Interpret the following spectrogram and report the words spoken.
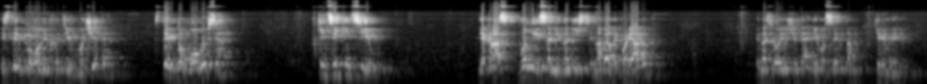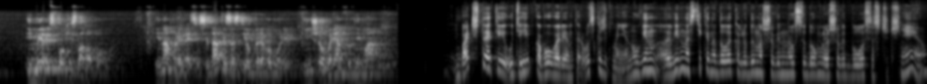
і з тим, кого він хотів мочити, з тим домовився. В кінці кінців, якраз вони самі на місці навели порядок, і на сьогоднішній день його син там керівник. І мир і спокій, слава Богу. І нам прийдеться сідати за стіл переговорів. Іншого варіанту нема. Бачите, який у Тігіпка був орієнтир? Ви скажіть мені, ну він, він настільки недалека людина, що він не усвідомлює, що відбулося з Чечнею.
